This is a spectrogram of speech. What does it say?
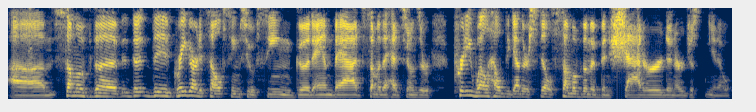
Um, some of the, the, the graveyard itself seems to have seen good and bad. Some of the headstones are pretty well held together still. Some of them have been shattered and are just, you know,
